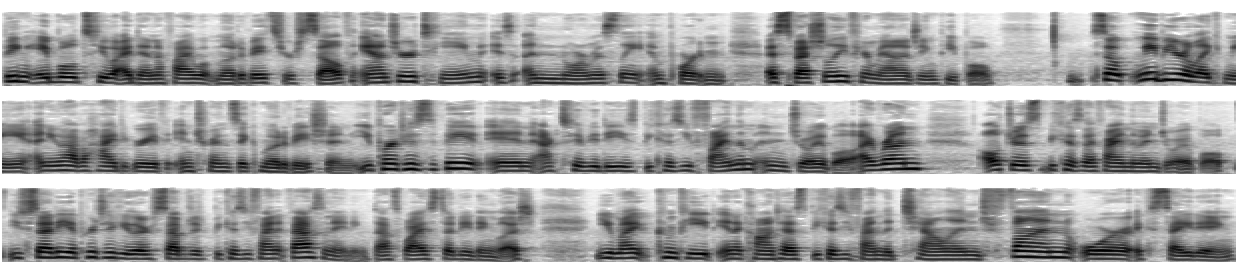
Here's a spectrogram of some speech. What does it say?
Being able to identify what motivates yourself and your team is enormously important, especially if you're managing people. So maybe you're like me and you have a high degree of intrinsic motivation. You participate in activities because you find them enjoyable. I run ultras because I find them enjoyable. You study a particular subject because you find it fascinating. That's why I studied English. You might compete in a contest because you find the challenge fun or exciting.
